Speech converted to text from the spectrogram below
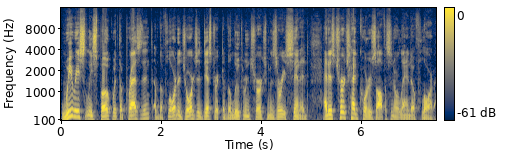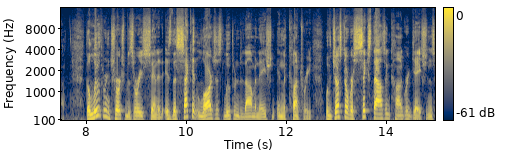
We recently spoke with the president of the Florida Georgia District of the Lutheran Church Missouri Synod at his church headquarters office in Orlando, Florida. The Lutheran Church Missouri Synod is the second largest Lutheran denomination in the country with just over 6,000 congregations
